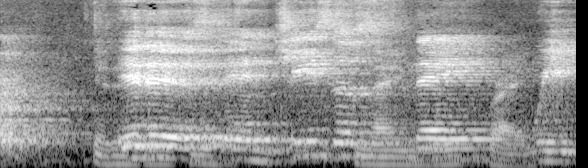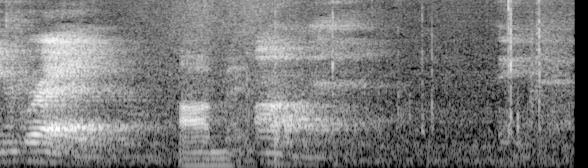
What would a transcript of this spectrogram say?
It is in Jesus' name we pray. Amen. Amen.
